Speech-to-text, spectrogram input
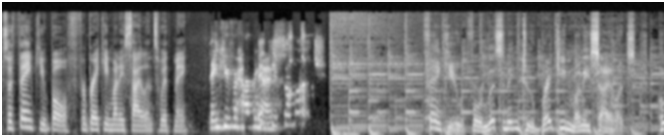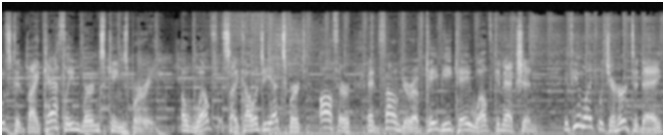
So thank you both for breaking money silence with me. Thank you for having Thank us. Thank you so much. Thank you for listening to Breaking Money Silence, hosted by Kathleen Burns Kingsbury, a wealth psychology expert, author, and founder of KBK Wealth Connection. If you like what you heard today,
